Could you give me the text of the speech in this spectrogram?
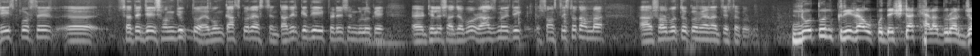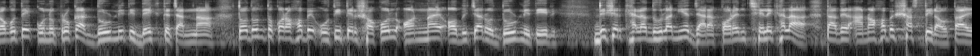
যেই স্পোর্টসের সাথে যে সংযুক্ত এবং কাজ করে আসছেন, তাদেরকে দিয়ে এই ফেডারেশনগুলোকে ঢেলে সাজাবো। রাজনৈতিক সংশ্লিষ্টতা আমরা সর্বোচ্চ কমিয়ে আনার চেষ্টা করব। নতুন ক্রীড়া উপদেষ্টা খেলাধুলার জগতে কোনো প্রকার দুর্নীতি দেখতে চান না। তদন্ত করা হবে অতীতের সকল অন্যায়, অবিচার ও দুর্নীতির। দেশের খেলাধুলা নিয়ে যারা করেন ছেলে খেলা, তাদের আনা হবে শাস্তির আওতায়।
